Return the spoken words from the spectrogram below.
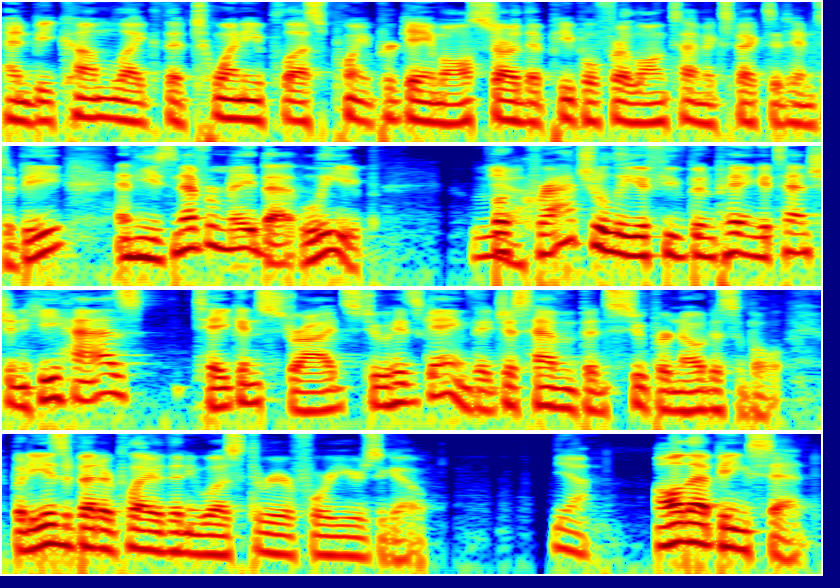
and become like the 20 plus point per game all star that people for a long time expected him to be, and he's never made that leap. But yeah. gradually, if you've been paying attention, he has taken strides to his game. They just haven't been super noticeable. But he is a better player than he was three or four years ago. Yeah, all that being said,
